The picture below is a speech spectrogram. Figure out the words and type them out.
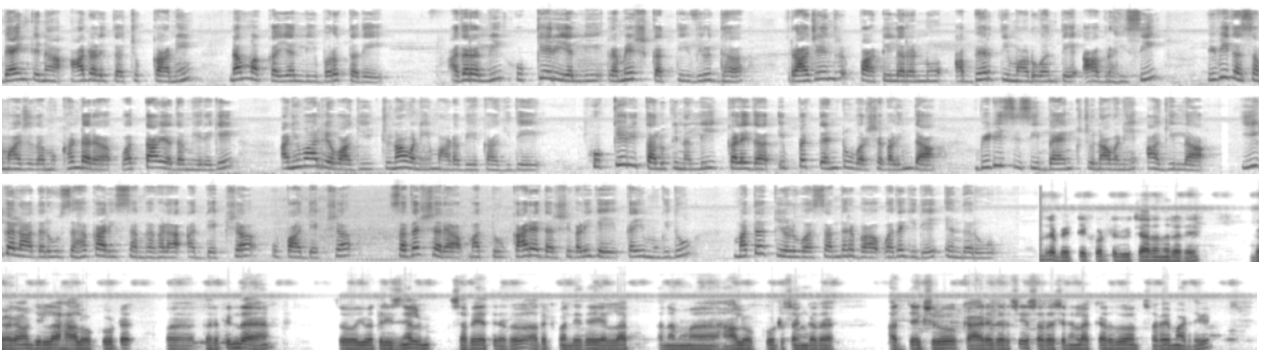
ಬ್ಯಾಂಕಿನ ಆಡಳಿತ ಚುಕ್ಕಾಣಿ ನಮ್ಮ ಕೈಯಲ್ಲಿ ಬರುತ್ತದೆ. ಅದರಲ್ಲಿ ಹುಕ್ಕೇರಿಯಲ್ಲಿ ರಮೇಶ್ ಕತ್ತಿ ವಿರುದ್ಧ ರಾಜೇಂದ್ರ ಪಾಟೀಲರನ್ನು ಅಭ್ಯರ್ಥಿ ಮಾಡುವಂತೆ ಆಗ್ರಹಿಸಿ, ವಿವಿಧ ಸಮಾಜದ ಮುಖಂಡರ ಒತ್ತಾಯದ ಮೇರೆಗೆ ಅನಿವಾರ್ಯವಾಗಿ ಚುನಾವಣೆ ಮಾಡಬೇಕಾಗಿದೆ. ಹುಕ್ಕೇರಿ ತಾಲೂಕಿನಲ್ಲಿ ಕಳೆದ ಇಪ್ಪತ್ತೆಂಟು ವರ್ಷಗಳಿಂದ ಬಿಡಿಸಿಸಿ ಬ್ಯಾಂಕ್ ಚುನಾವಣೆ ಆಗಿಲ್ಲ. ಈಗಲಾದರೂ ಸಹಕಾರಿ ಸಂಘಗಳ ಅಧ್ಯಕ್ಷ, ಉಪಾಧ್ಯಕ್ಷ, ಸದಸ್ಯರ ಮತ್ತು ಕಾರ್ಯದರ್ಶಿಗಳಿಗೆ ಕೈ ಮುಗಿದು ಮತ ಕೇಳುವ ಸಂದರ್ಭ ಒದಗಿದೆ ಎಂದರು. ಅಂದ್ರೆ ಭೇಟಿ ಕೊಟ್ಟಿದ ವಿಚಾರ ಅಂದ್ರೆ ಬೆಳಗಾವಿ ಜಿಲ್ಲಾ ಹಾಲು ಒಕ್ಕೂಟ ತರಪಿಂದ, ಸೊ ಇವತ್ತು ರೀಜನಲ್ ಸಭೆ ಐತ್ರಿ ಅದು. ಅದಕ್ಕೆ ಬಂದಿದೆ. ಎಲ್ಲ ನಮ್ಮ ಹಾಲು ಒಕ್ಕೂಟ ಸಂಘದ ಅಧ್ಯಕ್ಷರು, ಕಾರ್ಯದರ್ಶಿ, ಸದಸ್ಯರನ್ನೆಲ್ಲ ಕರೆದು ಅಂತ ಸಭೆ ಮಾಡಿದ್ವಿ.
